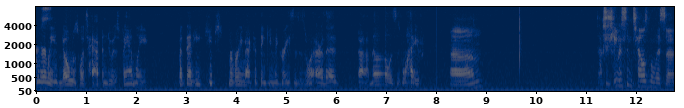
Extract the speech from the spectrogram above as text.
clearly knows what's happened to his family, but then he keeps reverting back to thinking that Grace is his wife, or that uh, Mel is his wife. Um, Dr. Jameson tells Melissa,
